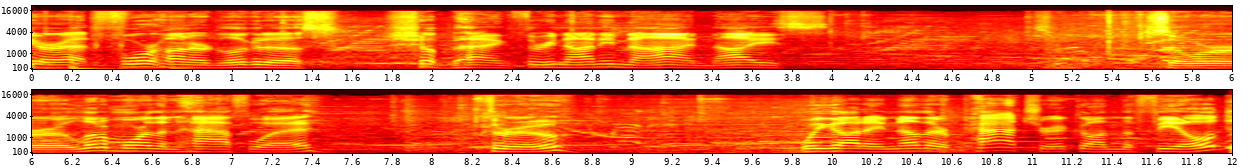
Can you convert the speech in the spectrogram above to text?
We are at 400. Look at us. Shebang, 399. Nice. So, we're a little more than halfway through. We got another Patrick on the field.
